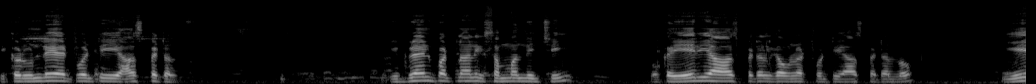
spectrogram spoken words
ఇక్కడ ఉండేటువంటి హాస్పిటల్ ఇబ్రాహీంపట్నానికి సంబంధించి ఒక ఏరియా హాస్పిటల్గా ఉన్నటువంటి హాస్పిటల్లో ఏ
